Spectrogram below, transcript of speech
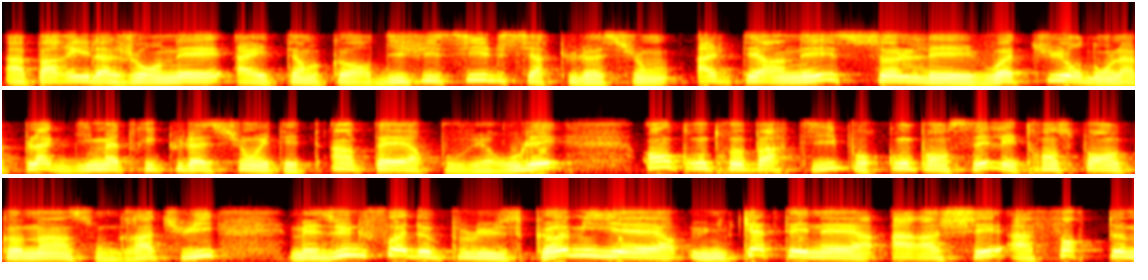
À Paris, la journée a été encore difficile, circulation alternée, seules les voitures dont la plaque d'immatriculation était impaire pouvaient rouler. En contrepartie, pour compenser, les transports en commun sont gratuits, mais une fois de plus, comme hier, une caténaire arrachée a fortement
